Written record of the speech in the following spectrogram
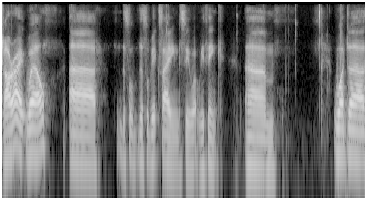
All right. Well, uh, this will this will be exciting to see what we think. Um, what uh,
